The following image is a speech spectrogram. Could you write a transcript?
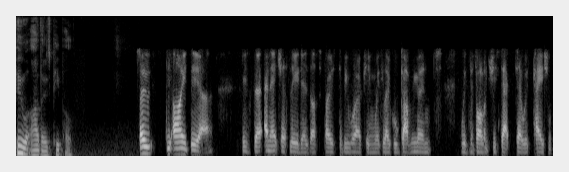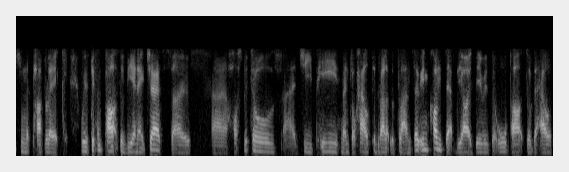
who are those people? So the idea is that NHS leaders are supposed to be working with local government, with the voluntary sector, with patients from the public, with different parts of the NHS, so uh, hospitals, uh, GPs, mental health to develop the plan. So in concept, the idea is that all parts of the health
